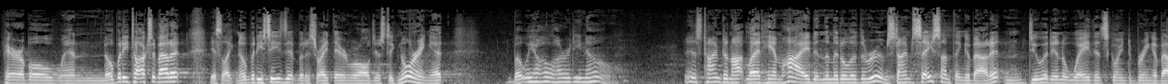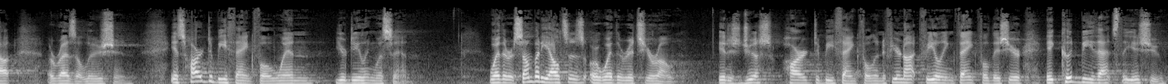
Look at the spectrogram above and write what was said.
parable when nobody talks about it? It's like nobody sees it, but it's right there and we're all just ignoring it. But we all already know. It's time to not let him hide in the middle of the room. It's time to say something about it and do it in a way that's going to bring about a resolution. It's hard to be thankful when you're dealing with sin. whether it's somebody else's or whether it's your own. It is just hard to be thankful. And if you're not feeling thankful this year, it could be that's the issue.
